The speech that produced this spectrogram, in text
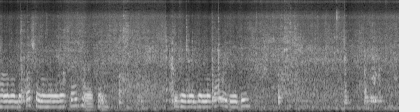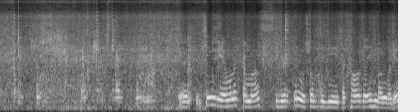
ভালোভাবে কষানো হয়ে গেছে। আর এখন জন্য পানি দিয়ে দিই। চিংড়ি এমন একটা মাছ যে কোনো সবজি দিয়ে এটা খাওয়া যায়, ভালো লাগে।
